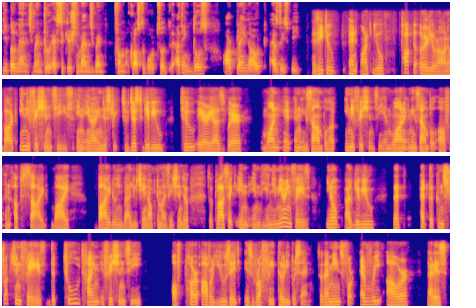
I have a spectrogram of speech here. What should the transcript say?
people management to execution management from across the board. So I think those are playing out as we speak. Zitu and Mark, you talked earlier on about inefficiencies in, in our industry. So just to give you two areas where one an example of inefficiency and one an example of an upside by by doing value chain optimization. So, so classic in in the engineering phase, you know, I'll give you that at the construction phase, the tool time efficiency of per hour usage is roughly 30%. So that means for every hour that is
